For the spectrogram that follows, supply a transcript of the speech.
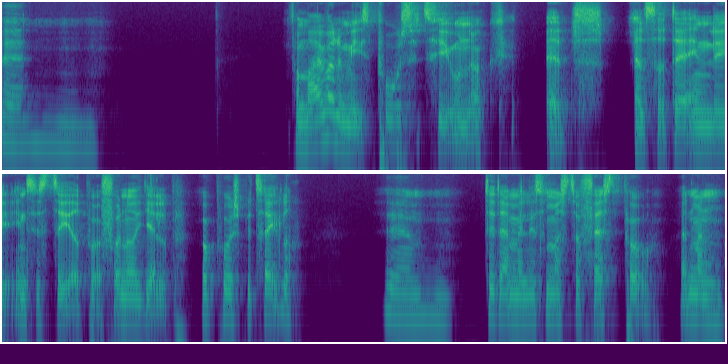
Øhm. For mig var det mest positive nok, at altså, der endelig insisterede på at få noget hjælp op på hospitalet. Øhm, det der med ligesom at stå fast på, at man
